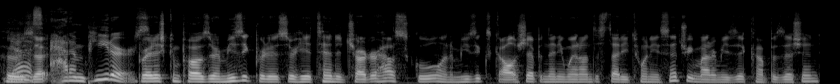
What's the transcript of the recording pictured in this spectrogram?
who's yes, a Adam Peters. British composer and music producer. He attended Charterhouse School and a music scholarship, and then he went on to study 20th century modern music composition.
